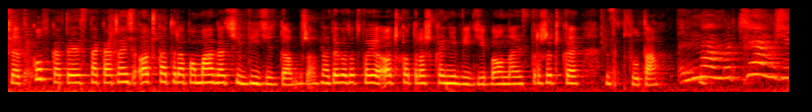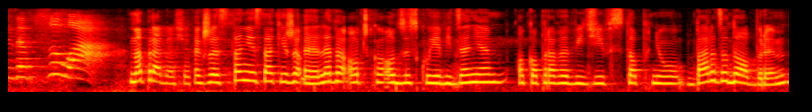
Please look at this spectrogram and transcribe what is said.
Siatkówka to jest taka część oczka, która pomaga ci widzieć dobrze. Dlatego to twoje oczko troszkę nie widzi, bo ona jest troszeczkę zepsuta. Mamo, czemu się zepsuła? Naprawia się. Także stan jest taki, że e, lewe oczko odzyskuje widzenie, oko prawe widzi w stopniu bardzo dobrym,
